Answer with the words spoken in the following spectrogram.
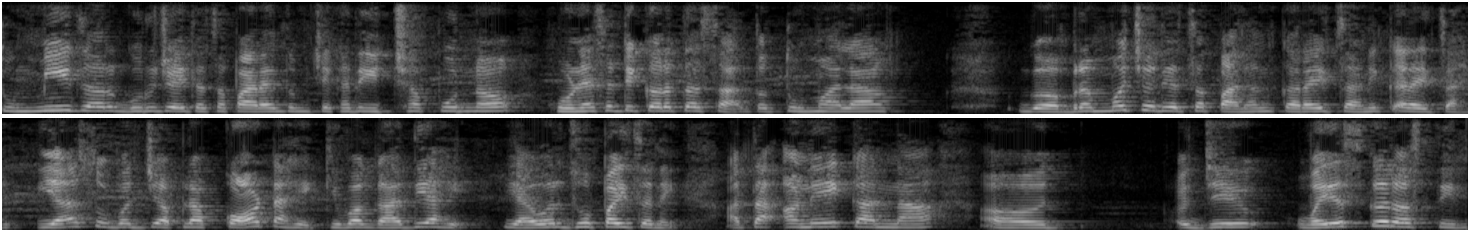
तुम्ही जर गुरुचरित्राचं पारायण तुमची एखादी इच्छा पूर्ण होण्यासाठी करत असाल तर तुम्हाला ब्रह्मचर्याचं पालन करायचं आणि करायचं आहे. यासोबत जे आपला कॉट आहे किंवा गादी आहे यावर झोपायचं नाही. आता अनेकांना जे वयस्कर असतील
